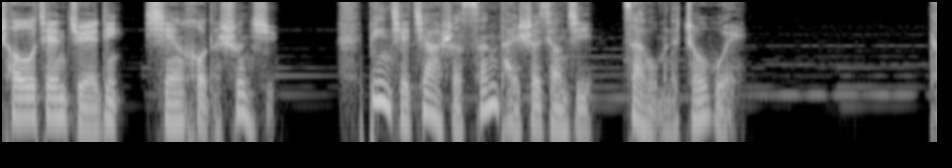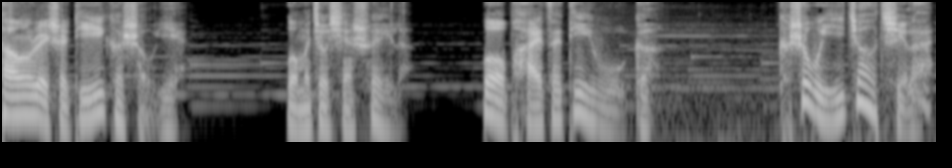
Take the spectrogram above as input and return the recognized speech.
抽签决定先后的顺序，并且架设三台摄像机在我们的周围。康瑞是第一个守夜，我们就先睡了，我排在第五个，可是我一觉起来。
